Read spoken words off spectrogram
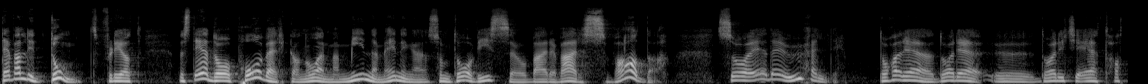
det er veldig dumt, fordi at hvis jeg da påvirker noen med mine meninger, som da viser å bare være svada, så er det uheldig. Da har, jeg, da, har jeg, da har ikke jeg tatt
